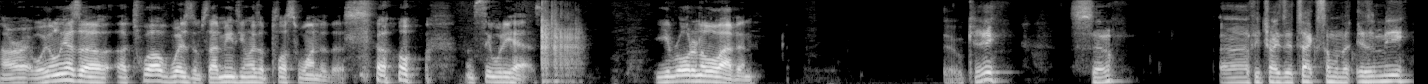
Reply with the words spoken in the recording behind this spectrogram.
All right. Well, he only has a, a 12 wisdom, so that means he only has a plus one to this. So let's see what he has. He rolled an 11. Okay. So, uh, if he tries to attack someone that isn't me,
